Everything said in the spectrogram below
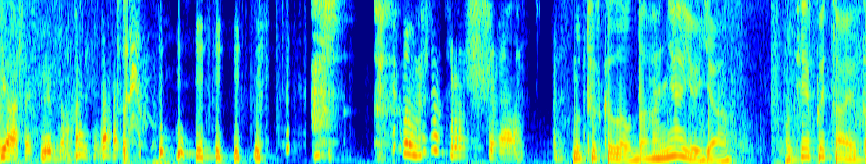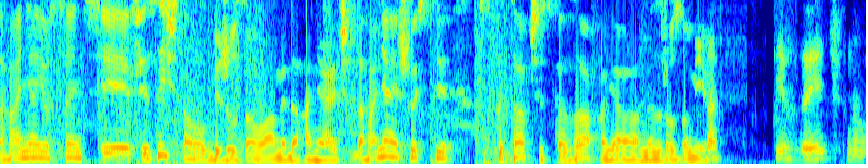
Я щось не доганяю. Ну вже про що? Ну ти сказав, доганяю я. От я питаю, доганяю в сенсі фізичного біжу за вами, доганяю, чи доганяю щось ти спитав чи сказав, а я не зрозумів. Фізично.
